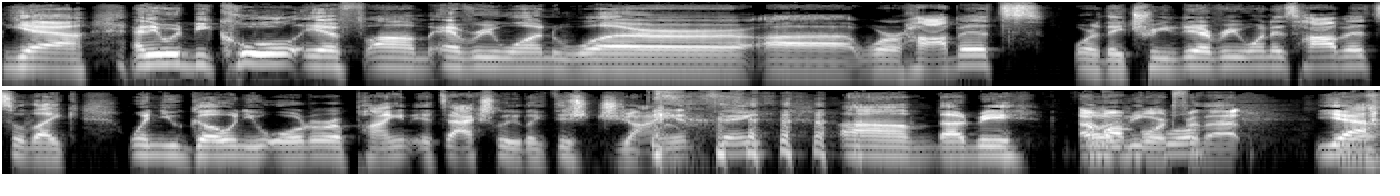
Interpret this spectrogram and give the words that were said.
yeah, and it would be cool if um, everyone were uh, were hobbits, or they treated everyone as hobbits. So like when you go and you order a pint, it's actually like this giant thing. um, that'd be. That I'm would on be board cool. for that. Yeah,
